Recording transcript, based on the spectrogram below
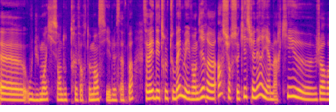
euh, ou du moins qui s'en doutent très fortement s'ils ne le savent pas. Ça va être des trucs tout bêtes, mais ils vont dire euh, Oh, sur ce questionnaire, il y a marqué euh, genre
